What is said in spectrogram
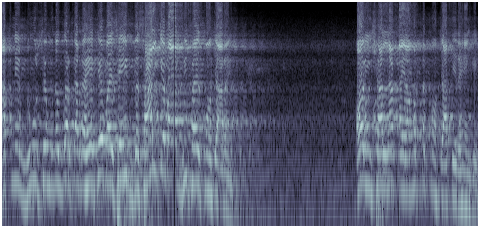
अपने नूर से मुनवर कर रहे थे, वैसे ही विशाल के बाद भी फैज पहुँचा रहे हैं। और इंशाल्लाह कयामत तक पहुंचाते रहेंगे।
